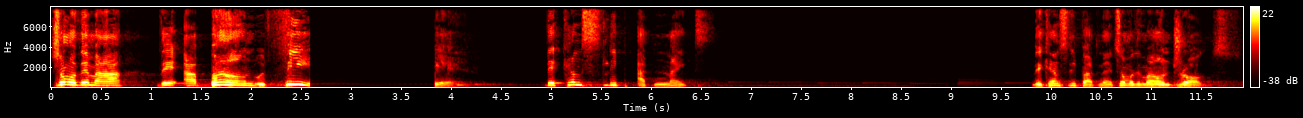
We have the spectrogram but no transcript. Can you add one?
Some of them are they are bound with fear. They can't sleep at night. They can't sleep at night. Some of them are on drugs.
